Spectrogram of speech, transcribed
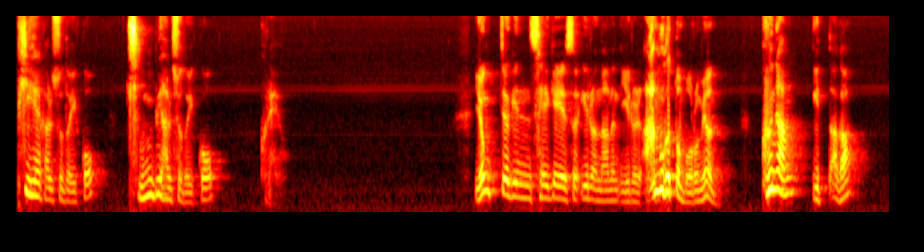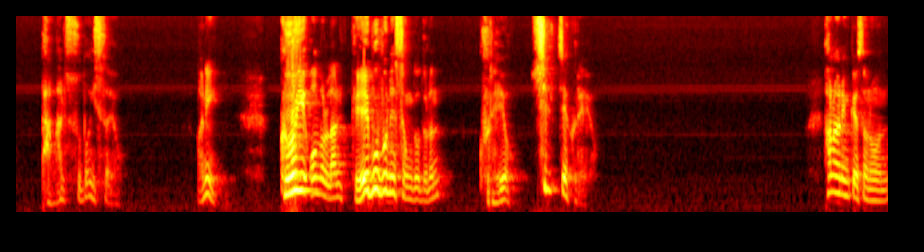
피해 갈 수도 있고 준비할 수도 있고 그래요. 영적인 세계에서 일어나는 일을 아무것도 모르면 그냥 있다가 당할 수도 있어요. 아니, 거의 오늘날 대부분의 성도들은 그래요. 실제 그래요. 하나님께서는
